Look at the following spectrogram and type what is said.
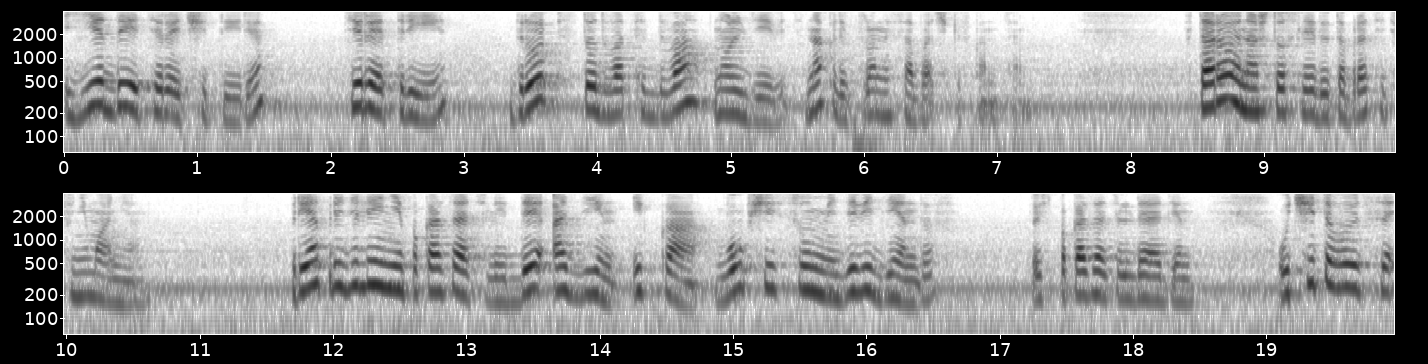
ЕД-4-3, дробь 12209, знак электронной собачки в конце. Второе, на что следует обратить внимание. При определении показателей D1 и K в общей сумме дивидендов, то есть показатель D1, учитываются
